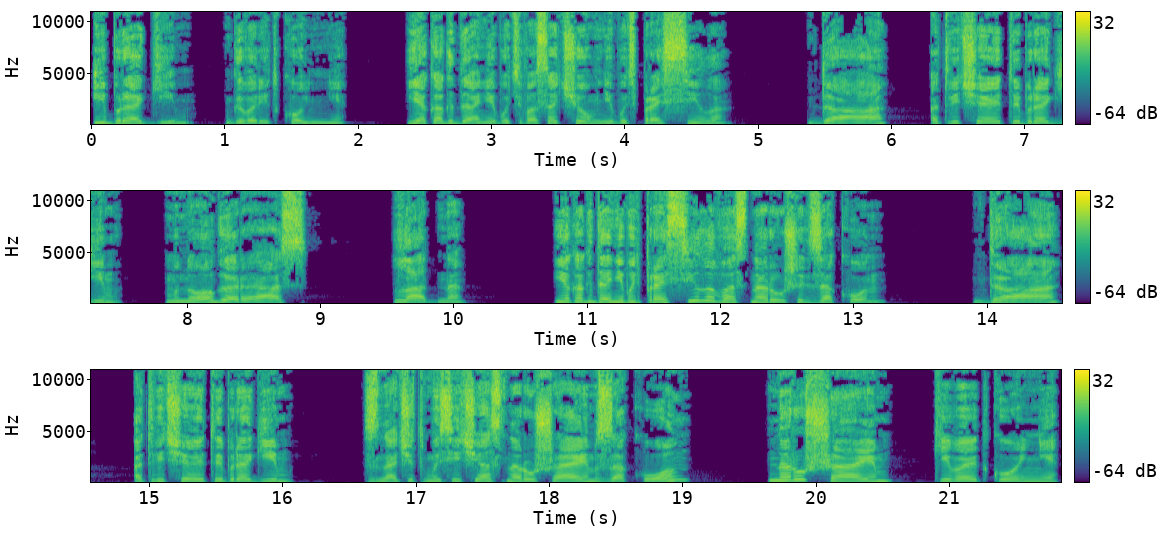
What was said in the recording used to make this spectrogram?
«Ибрагим», — говорит Конни, — «я когда-нибудь вас о чем-нибудь просила?» «Да», — отвечает Ибрагим, — «много раз». «Ладно. Я когда-нибудь просила вас нарушить закон?» «Да», — отвечает Ибрагим. «Значит, мы сейчас нарушаем закон?» «Нарушаем», — кивает Конни.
